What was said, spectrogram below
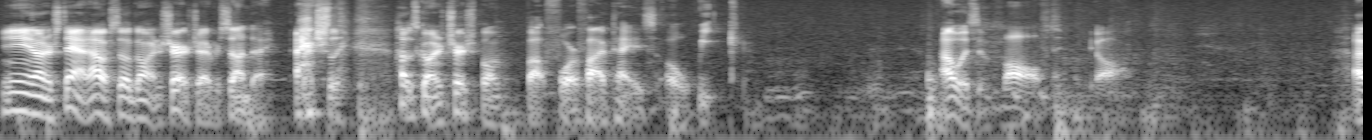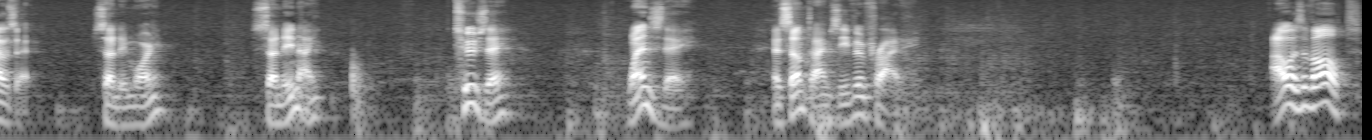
you need to understand, I was still going to church every Sunday. Actually, I was going to church about four or five times a week. I was involved, y'all. I was at Sunday morning, Sunday night, Tuesday, Wednesday, and sometimes even Friday. I was involved.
